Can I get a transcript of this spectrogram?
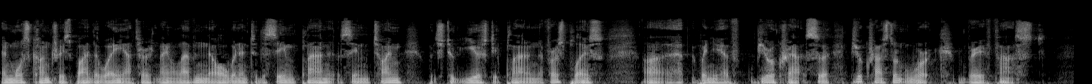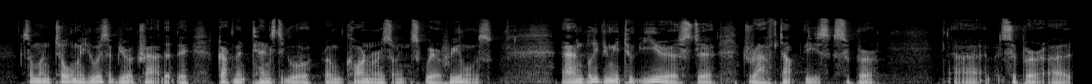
In most countries, by the way, after 9-11, they all went into the same plan at the same time, which took years to plan in the first place. Uh, when you have bureaucrats, uh, bureaucrats don't work very fast. Someone told me who was a bureaucrat that the government tends to go round corners on square wheels. And believe me, it took years to draft up these super, uh, super uh,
